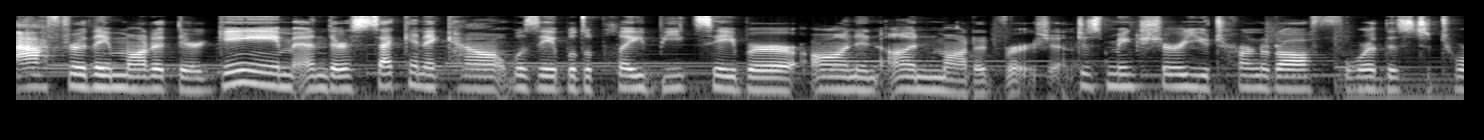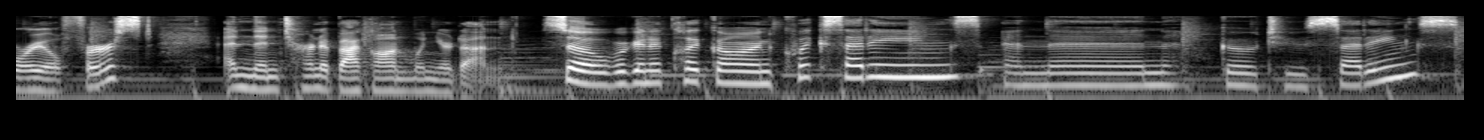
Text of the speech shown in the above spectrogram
after they modded their game and their second account was able to play Beat Saber on an unmodded version. Just make sure you turn it off for this tutorial first and then turn it back on when you're done. So we're gonna click on quick settings and then go to settings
